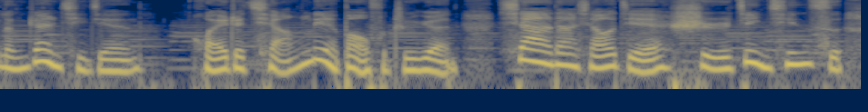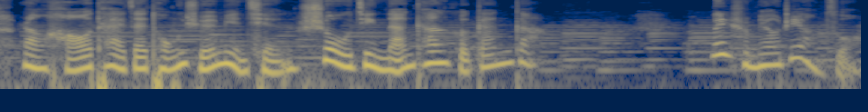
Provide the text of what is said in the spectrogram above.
冷战期间，怀着强烈报复之愿，夏大小姐使尽心思让豪泰在同学面前受尽难堪和尴尬。为什么要这样做？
